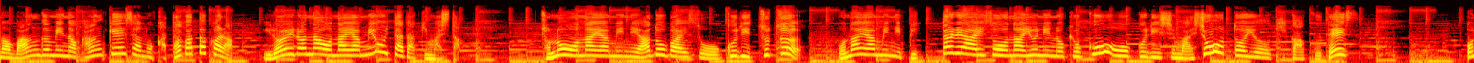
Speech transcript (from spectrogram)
の番組の関係者の方々から、いろいろなお悩みをいただきました。そのお悩みにアドバイスを送りつつ、お悩みにぴったり合いそうなユニの曲をお送りしましょうという企画です。同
